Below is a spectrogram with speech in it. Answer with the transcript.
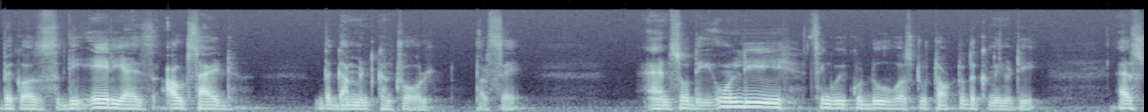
because the area is outside the government control per se. And so the only thing we could do was to talk to the community as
